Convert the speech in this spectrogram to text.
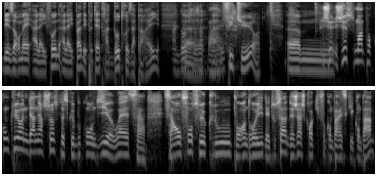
désormais à l'iPhone, à l'iPad et peut-être à d'autres appareils, appareils futurs. juste moi pour conclure une dernière chose parce que beaucoup ont dit ouais ça ça enfonce le clou pour Android et tout ça. Déjà je crois qu'il faut comparer ce qui est comparable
